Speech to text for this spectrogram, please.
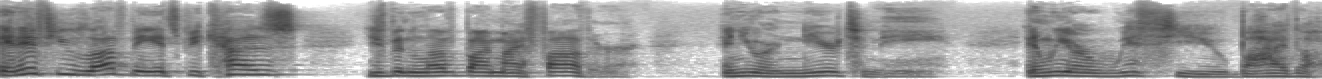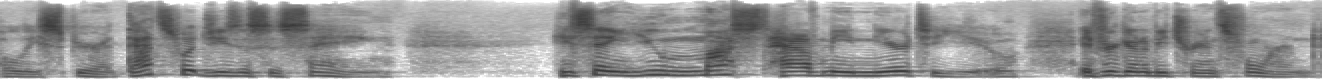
And if you love me, it's because you've been loved by my Father and you are near to me and we are with you by the Holy Spirit. That's what Jesus is saying. He's saying, You must have me near to you if you're going to be transformed.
